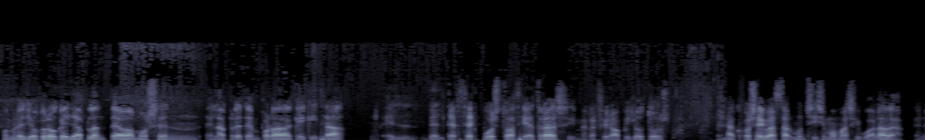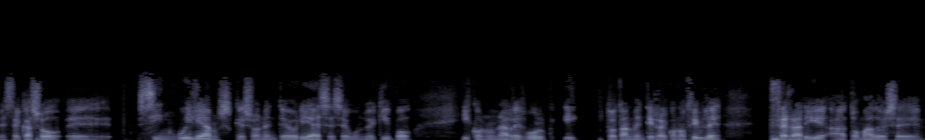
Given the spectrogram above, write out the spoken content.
Hombre, yo creo que ya planteábamos en, en la pretemporada que quizá el, del tercer puesto hacia atrás, y me refiero a pilotos, la cosa iba a estar muchísimo más igualada. En este caso, eh, sin Williams, que son en teoría ese segundo equipo, y con una Red Bull y totalmente irreconocible, Ferrari ha tomado ese,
